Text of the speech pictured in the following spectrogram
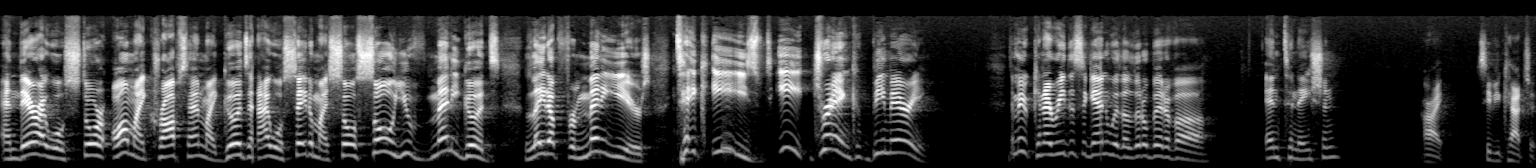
and there I will store all my crops and my goods. And I will say to my soul, Soul, you've many goods laid up for many years. Take ease, eat, drink, be merry. Me, can I read this again with a little bit of a intonation? All right, see if you catch it.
